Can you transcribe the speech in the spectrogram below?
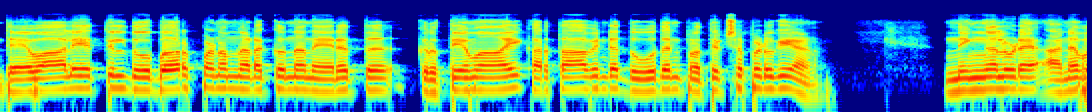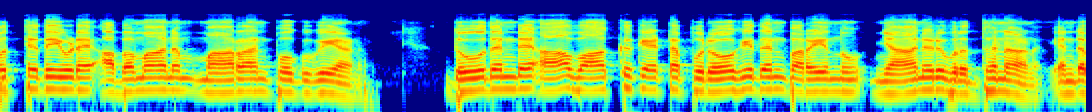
ദേവാലയത്തിൽ ധൂപാർപ്പണം നടക്കുന്ന നേരത്ത് കൃത്യമായി കർത്താവിന്റെ ദൂതൻ പ്രത്യക്ഷപ്പെടുകയാണ്. നിങ്ങളുടെ അനവത്യതയുടെ അപമാനം മാറാൻ പോകുകയാണ്. ദൂതന്റെ ആ വാക്ക് കേട്ട പുരോഹിതൻ പറയുന്നു ഞാനൊരു വൃദ്ധനാണ് എന്റെ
